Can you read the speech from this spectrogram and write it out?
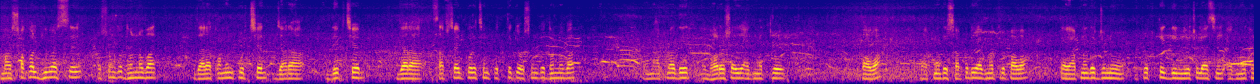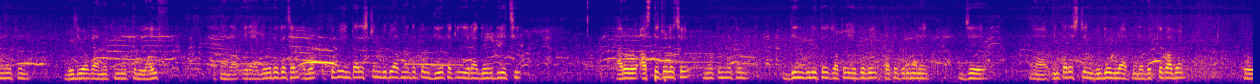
আমার সকল ভিউয়ার্সে অসংখ্য ধন্যবাদ যারা কমেন্ট করছেন, যারা দেখছেন, যারা সাবস্ক্রাইব করেছেন প্রত্যেকে অসংখ্য ধন্যবাদ। কারণ আপনাদের ভরসাই একমাত্র পাওয়া, আপনাদের সাপোর্টই একমাত্র পাওয়া। তাই আপনাদের জন্য প্রত্যেক দিন নিয়ে চলে আসি এক নতুন নতুন ভিডিও বা নতুন নতুন লাইফ আপনারা এর আগেও দেখেছেন এবং খুবই ইন্টারেস্টিং ভিডিও আপনাদেরকেও দিয়ে থাকি, এর আগেও দিয়েছি। আরও আসতে চলেছে। নতুন নতুন দিনগুলিতে যত এগোবে, তত পরিমাণে যে ইন্টারেস্টিং ভিডিওগুলো আপনারা দেখতে পাবেন। তো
